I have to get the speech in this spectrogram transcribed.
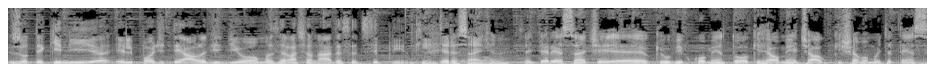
é, zootecnia, ele pode ter aula de idiomas relacionada a essa disciplina. Que interessante, né? É interessante é, o que o Vico comentou, que realmente é algo que chama muita atenção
